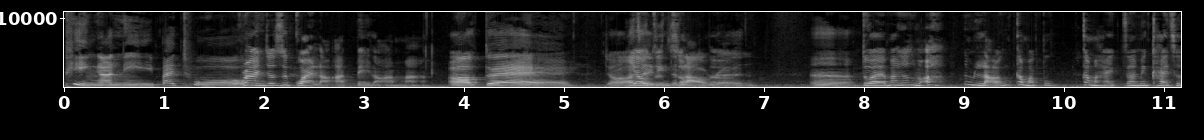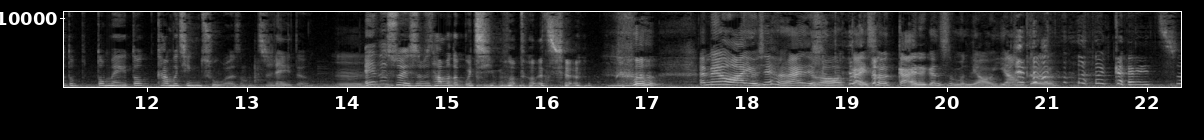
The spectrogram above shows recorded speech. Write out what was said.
品啊你？拜托，不然就是怪老阿伯、老阿妈。哦，对，就这一定是老人。嗯，对，不然说什么啊，那么老，干嘛不干嘛还在那边开车，都都没都看不清楚了，什么之类的。嗯，哎，那所以是不是他们都不骑摩托车？哎，没有啊，有些很爱有没有改车改的跟什么鸟一样的。改车，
